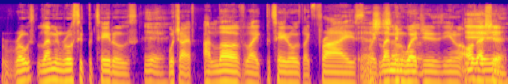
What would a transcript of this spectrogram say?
roast lemon roasted potatoes, Yeah. which I I love, like potatoes, like fries, Yeah, like lemon so wedges, you know, all Yeah, that yeah, shit.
